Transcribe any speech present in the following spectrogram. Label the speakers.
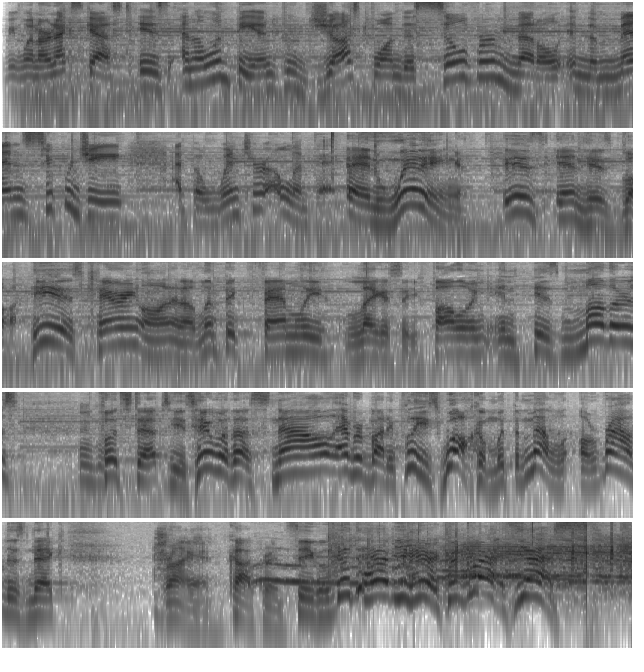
Speaker 1: Everyone, our next guest is an Olympian who just won the silver medal in the men's Super G at the Winter Olympics.
Speaker 2: And winning is in his blood. He is carrying on an Olympic family legacy, following in his mother's mm-hmm. footsteps. He is here with us now. Everybody, please welcome with the medal around his neck, Ryan Cochran Siegle. Good to have you here. Congrats. Yes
